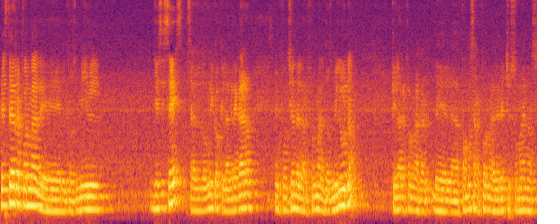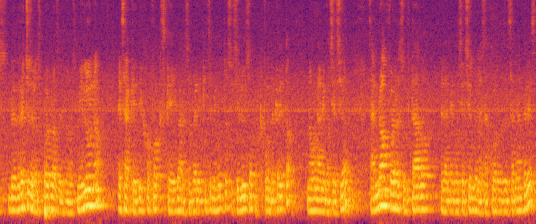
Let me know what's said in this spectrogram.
Esta es reforma del 2016, o sea, lo único que le agregaron en función de la reforma del 2001 que la reforma de la famosa reforma de derechos humanos, de derechos de los pueblos de 2001, esa que dijo Fox que iba a resolver en 15 minutos y sí lo hizo porque fue un decreto, no una negociación. O sea, no fue resultado de la negociación de los acuerdos de San Andrés,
